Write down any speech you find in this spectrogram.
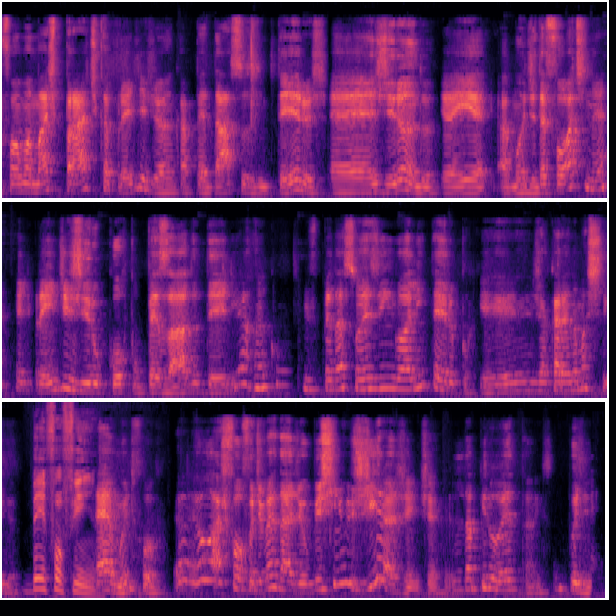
forma mais prática pra eles de arrancar pedaços inteiros é girando. E aí a mordida é forte, né? Ele prende, gira o corpo pesado dele e arranca os pedaços e engole inteiro, porque jacaré não mastiga. Bem fofinho. É, muito fofo. Eu, eu acho fofo, de verdade. O bichinho gira, gente. Ele dá pirueta. Isso é bonito.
